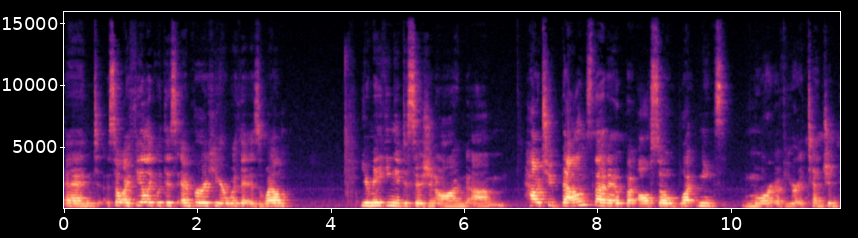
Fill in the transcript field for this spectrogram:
And so I feel like with this Emperor here with it as well, you're making a decision on um, how to balance that out, but also what needs more of your attention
